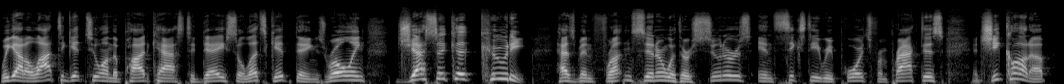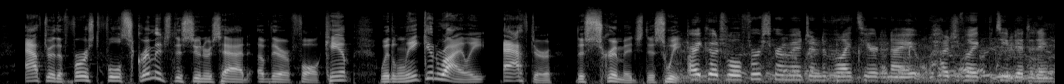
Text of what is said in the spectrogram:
we got a lot to get to on the podcast today. So let's get things rolling. Jessica Coody has been front and center with her Sooners in 60 reports from practice, and she caught up after the first full scrimmage the Sooners had of their fall camp with Lincoln Riley after the scrimmage this week. All right, Coach. Well, first scrimmage under the lights here tonight. How did you feel like the team did today?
